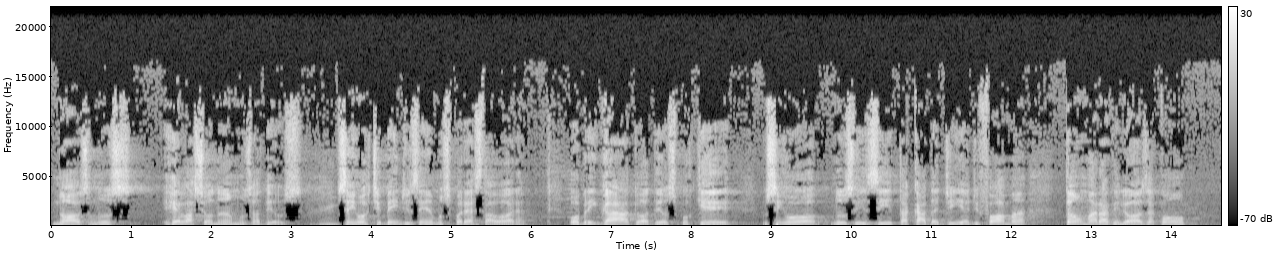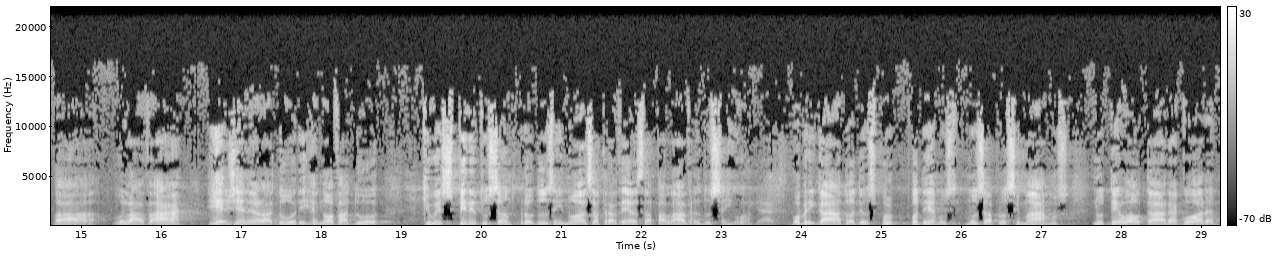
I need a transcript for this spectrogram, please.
nós nos relacionamos a Deus. Amém. Senhor, te bendizemos por esta hora. Obrigado a Deus, porque o Senhor nos visita a cada dia de forma tão maravilhosa com o lavar regenerador e renovador que o Espírito Santo produz em nós através da palavra do Senhor. Obrigado, Obrigado a Deus por podermos nos aproximarmos no teu altar agora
